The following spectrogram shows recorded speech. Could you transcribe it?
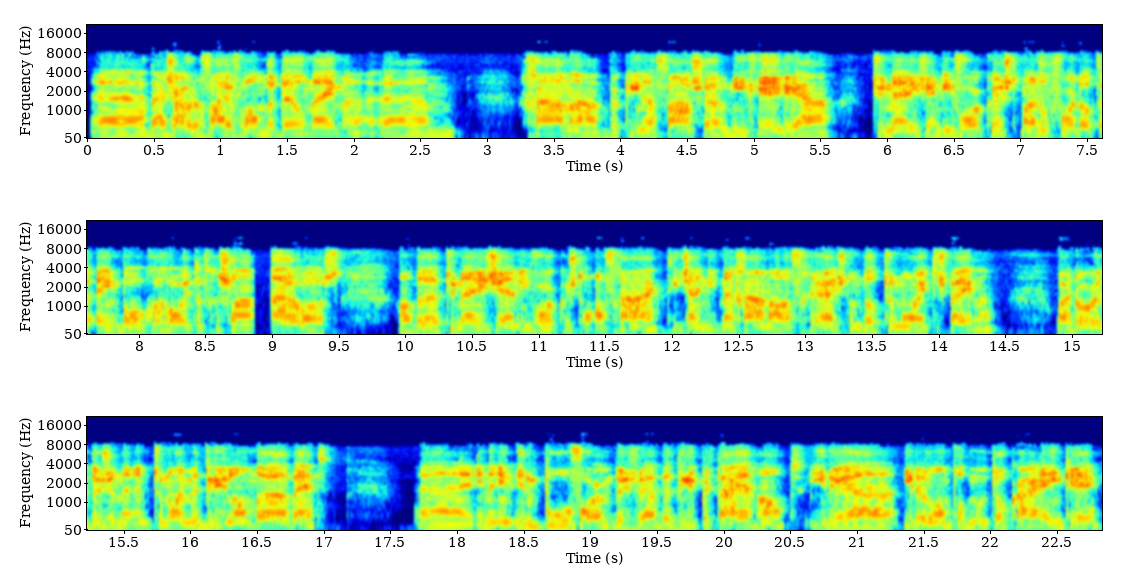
Eh, daar zouden vijf landen deelnemen. Ehm, Ghana, Burkina Faso, Nigeria, Tunesië en Ivoorkust. Maar nog voordat de één bal gegooid of geslagen was, hadden Tunesië en Ivoorkust al afgehaakt. Die zijn niet naar Ghana afgereisd om dat toernooi te spelen. Waardoor het dus een, een toernooi met drie landen werd. Eh, in, in, in poolvorm. Dus we hebben drie partijen gehad. Ieder, eh, ieder land ontmoet elkaar één keer.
